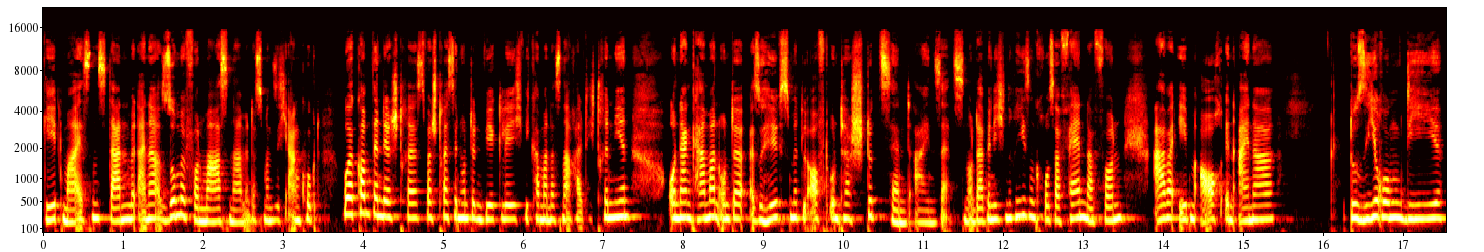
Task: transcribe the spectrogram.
geht meistens dann mit einer Summe von Maßnahmen, dass man sich anguckt, woher kommt denn der Stress, was stresst den Hund denn wirklich, wie kann man das nachhaltig trainieren. Und dann kann man unter, also Hilfsmittel oft unterstützend einsetzen. Und da bin ich ein riesengroßer Fan davon aber eben auch in einer Dosierung, die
